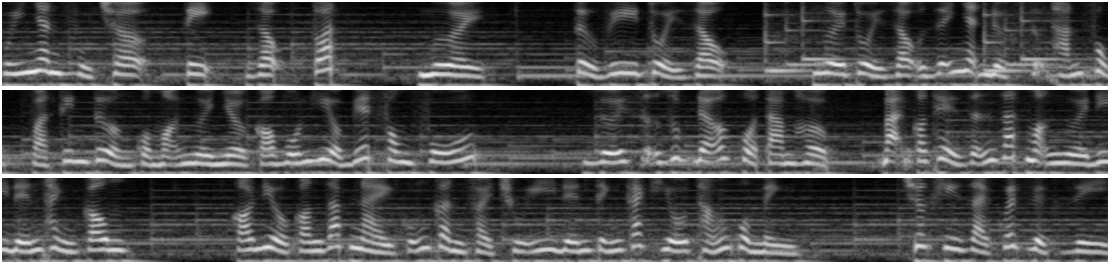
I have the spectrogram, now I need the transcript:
Quý nhân phù trợ, tị, dậu, tuất. 10. Tử vi tuổi dậu. Người tuổi dậu dễ nhận được sự thán phục và tin tưởng của mọi người nhờ có vốn hiểu biết phong phú. Dưới sự giúp đỡ của tam hợp, bạn có thể dẫn dắt mọi người đi đến thành công, có điều con giáp này cũng cần phải chú ý đến tính cách hiếu thắng của mình. Trước khi giải quyết việc gì,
